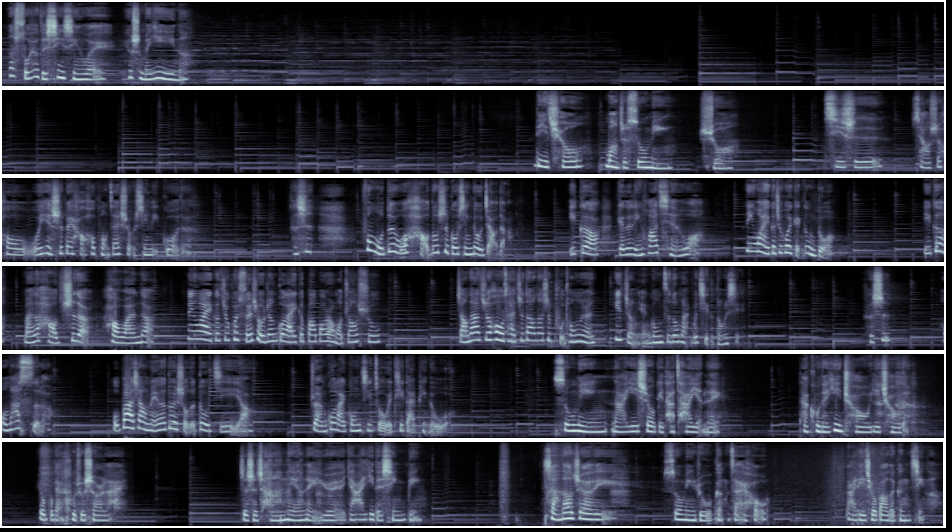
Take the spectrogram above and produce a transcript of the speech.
那所有的性行为有什么意义呢？立秋。望着苏明说：“其实小时候我也是被好好捧在手心里过的。可是父母对我好都是勾心斗角的，一个给了零花钱我，另外一个就会给更多；一个买了好吃的好玩的，另外一个就会随手扔过来一个包包让我装书。长大之后才知道那是普通人。”一整年工资都买不起的东西。可是，我妈死了，我爸像没了对手的斗鸡一样，转过来攻击作为替代品的我。苏明拿衣袖给他擦眼泪，他哭得一抽一抽的，又不敢哭出声来。这是长年累月压抑的心病。想到这里。苏明如鲠在喉，把地球抱得更紧了。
